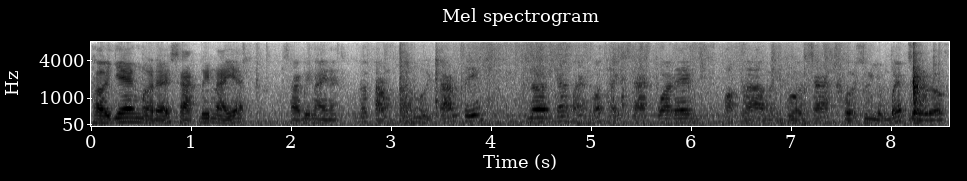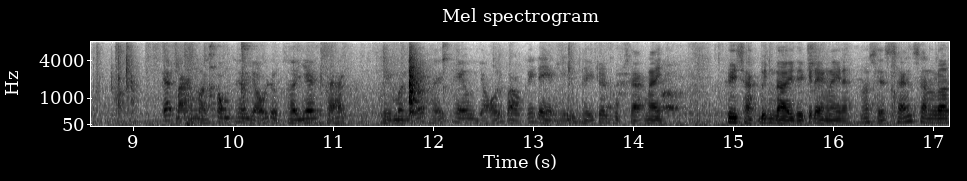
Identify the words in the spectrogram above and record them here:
thời gian mà để sạc pin này á, sạc pin này nè, nó tầm khoảng 18 tiếng nên các bạn có thể sạc qua đêm, hoặc là mình vừa sạc vừa sử dụng bếp đều được. Các bạn mà không theo dõi được thời gian sạc thì mình có thể theo dõi vào cái đèn hiển thị trên cục sạc này. Khi sạc pin đầy thì cái đèn này nè, nó sẽ sáng xanh lên.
